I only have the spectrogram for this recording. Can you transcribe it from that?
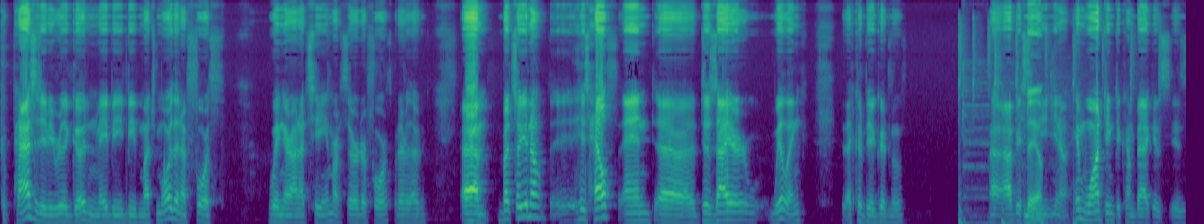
capacity to be really good and maybe be much more than a fourth winger on a team or third or fourth, whatever that would be. Um, but so you know, his health and uh, desire willing, that could be a good move. Uh, obviously, Yeah. you know, him wanting to come back is is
